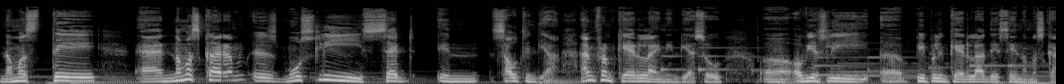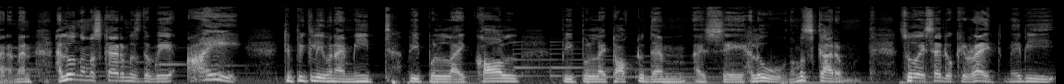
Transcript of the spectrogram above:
Namaste, and Namaskaram is mostly said in South India. I'm from Kerala in India, so uh, obviously uh, people in Kerala they say Namaskaram. And hello Namaskaram is the way I typically when I meet people, I call people, I talk to them, I say hello Namaskaram. So I said, okay, right, maybe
